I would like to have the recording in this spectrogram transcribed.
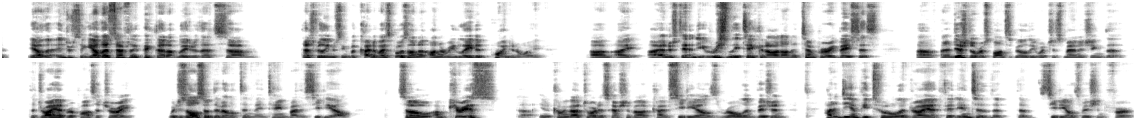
yeah, that, interesting. Yeah, let's definitely pick that up later. That's, um, that's really interesting. But kind of, I suppose, on a, on a related point in a way, um, I I understand you've recently taken on on a temporary basis uh, an additional responsibility, which is managing the the Dryad repository, which is also developed and maintained by the CDL. So I'm curious, uh, you know, coming back to our discussion about kind of CDL's role and vision, how did DMP Tool and Dryad fit into the, the CDL's vision for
